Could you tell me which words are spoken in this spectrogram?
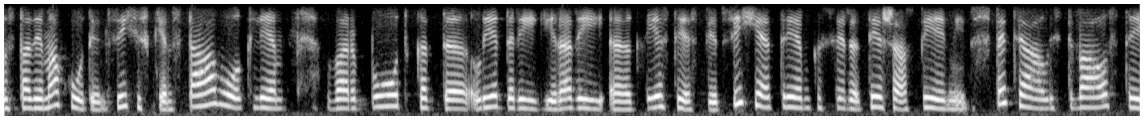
uz tādiem akūtiem psihiskiem stāvokļiem var būt, ka uh, liederīgi ir arī uh, griezties pie psihiatriem, kas ir tiešās pieejamības speciālisti valstī,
